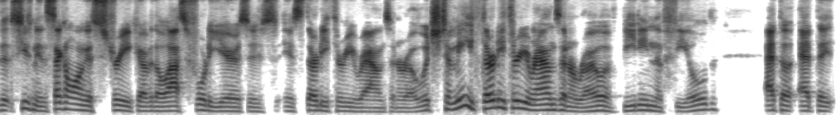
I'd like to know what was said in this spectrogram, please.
the, excuse me, the second longest streak over the last 40 years is is 33 rounds in a row, which to me 33 rounds in a row of beating the field at the at the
